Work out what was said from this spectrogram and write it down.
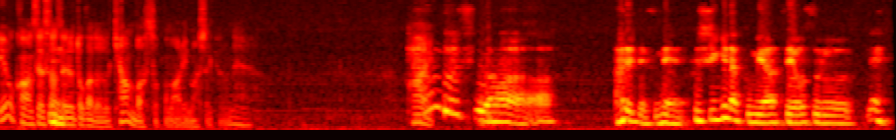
絵を完成させるとかだとキャンバスとかもありましたけどね、はい。ハンブスは、あれですね、不思議な組み合わせをするね、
